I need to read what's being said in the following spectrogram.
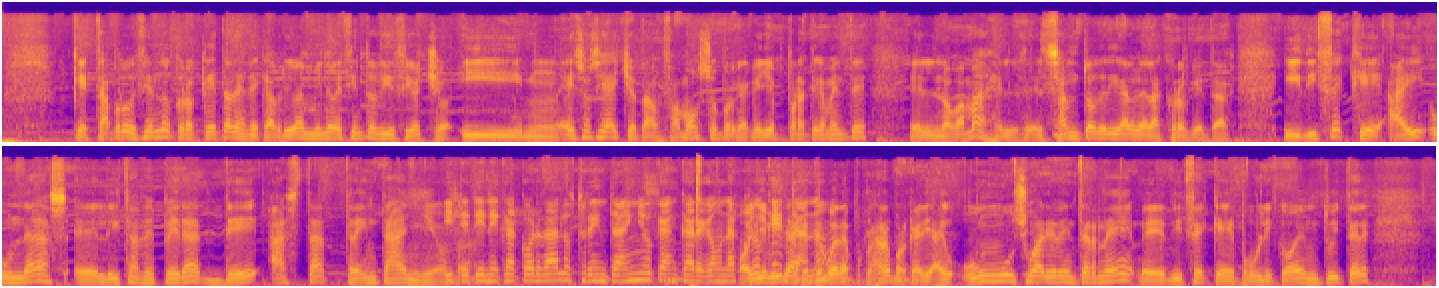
que está produciendo croquetas desde que abrió en 1918 y mm, eso se ha hecho tan famoso porque aquello es prácticamente el no va más, el, el santo grial de las croquetas y dice que hay unas eh, listas de espera de hasta 30 años. Y te tiene que acordar los 30 años que han cargado unas Oye, croquetas, mira, que te ¿no? puede, pues claro, porque hay- hay un usuario de internet eh, dice que publicó en Twitter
